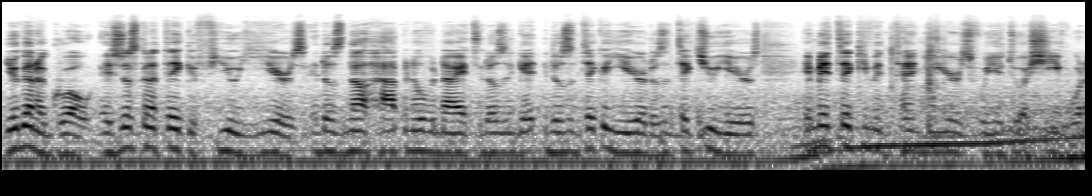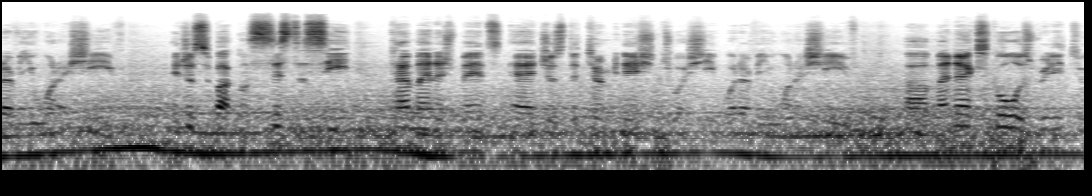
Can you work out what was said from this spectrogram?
you're gonna grow. It's just gonna take a few years. It does not happen overnight. It doesn't get it doesn't take a year. It doesn't take two years. It may take even 10 years for you to achieve whatever you want to achieve just about consistency time management and just determination to achieve whatever you want to achieve uh, my next goal is really to.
